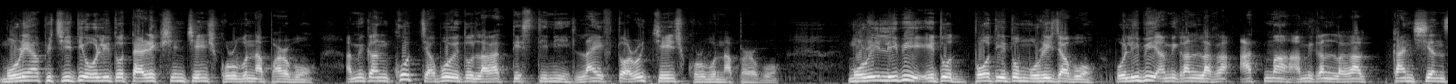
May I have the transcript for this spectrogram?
মৰিয়া পিছি দি হ'লেতো ডাইৰেকশ্যন চেঞ্জ কৰিব নাপাৰিব। আমি কাৰণ ক'ত যাব এইটো লগা টেষ্টিনি লাইফটো আৰু চেঞ্জ কৰিব নাপাৰিব। মৰিলিবি এইটো বডিটো মৰি যাব। হ'লিবি আমি কাৰণ লগা আত্মা আমি কাৰণ লগা কনচিয়াঞ্চ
